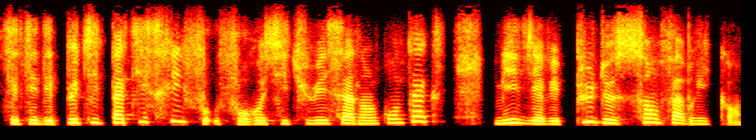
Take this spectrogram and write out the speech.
C'était des petites pâtisseries, faut, faut, resituer ça dans le contexte, mais il y avait plus de 100 fabricants.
